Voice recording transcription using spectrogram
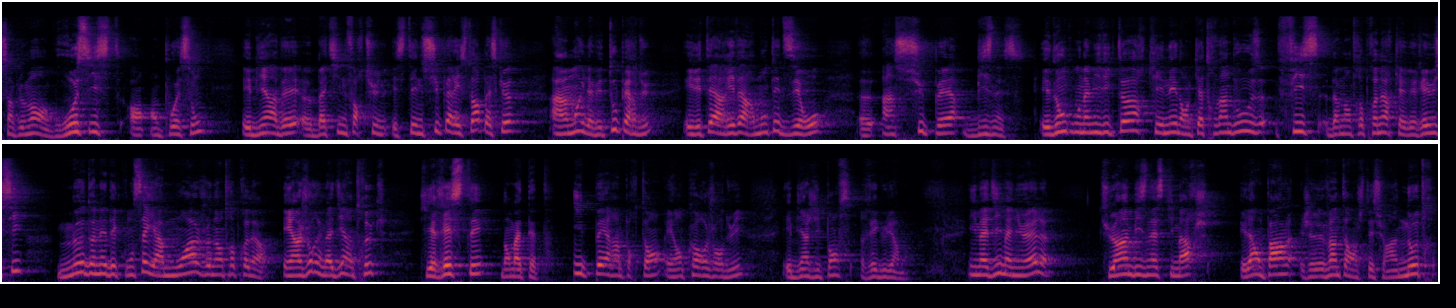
tout simplement grossiste en, en poisson, eh bien, avait euh, bâti une fortune. Et c'était une super histoire parce qu'à un moment, il avait tout perdu et il était arrivé à remonter de zéro euh, un super business. Et donc, mon ami Victor, qui est né dans le 92, fils d'un entrepreneur qui avait réussi, me donnait des conseils à moi, jeune entrepreneur. Et un jour, il m'a dit un truc qui est resté dans ma tête, hyper important, et encore aujourd'hui, eh bien, j'y pense régulièrement. Il m'a dit, Manuel, tu as un business qui marche, et là, on parle, j'avais 20 ans, j'étais sur un autre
